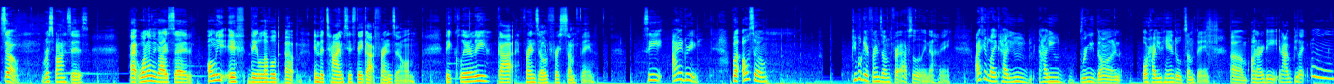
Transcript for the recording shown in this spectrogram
So, responses. I, one of the guys said, only if they leveled up in the time since they got friend zone. They clearly got friend zone for something. See, I agree. But also, people get friend zone for absolutely nothing. I could like how you how you breathed on or how you handled something um, on our date, and I would be like, mm,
